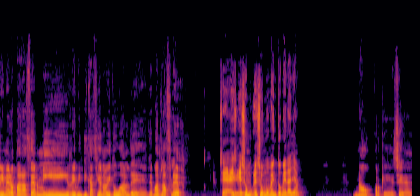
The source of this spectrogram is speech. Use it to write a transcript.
Primero, para hacer mi reivindicación habitual de, de Matt Lafleur. O sea, ¿es, un, ¿es, un, momento medalla? No, porque se,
